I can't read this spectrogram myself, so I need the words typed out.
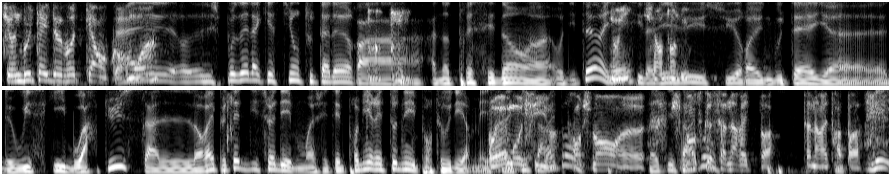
Sur une bouteille de vodka encore moins. Euh, Je posais la question tout à l'heure à, à notre précédent euh, auditeur. Il Oui, s'il avait entendu. vu sur une bouteille euh, de whisky Boirtus, ça l'aurait peut-être dissuadé. Moi, j'étais le premier étonné pour tout vous dire. Mais ça a moi été aussi. sa hein. Franchement, euh, Ça a été je sa pense que ça n'arrête pas. Ça n'arrêtera pas. Mais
